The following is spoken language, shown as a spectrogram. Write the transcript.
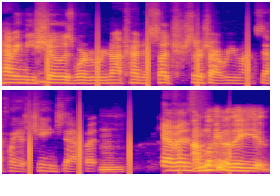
having these shows where we're not trying to search search out reruns definitely has changed that. But mm. Kevin, I'm looking at the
